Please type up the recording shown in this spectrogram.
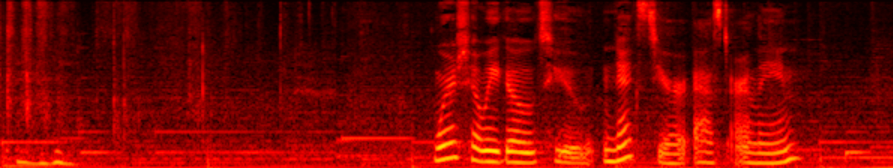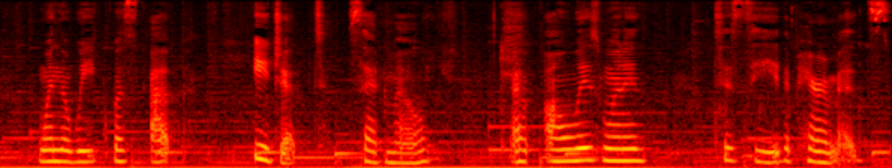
Where shall we go to next year? asked Arlene. When the week was up, Egypt, said Moe. I've always wanted to see the pyramids.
